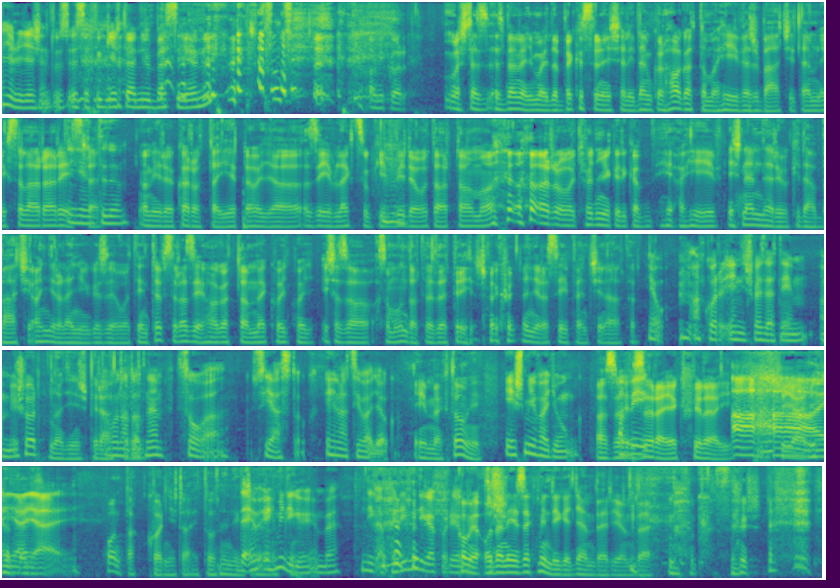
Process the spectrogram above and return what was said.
Nagyon ügyesen tudsz összefüggértelenül beszélni. Amikor most ez, ez bemegy majd a beköszönés elé, de amikor hallgattam a Héves bácsit, emlékszel arra a részre? Igen, tudom. Amiről Karotta írta, hogy a, az év legcukibb Mhm. videótartalma arról, hogy hogy működik a, a hév, és nem derül ki, de a bácsi annyira lenyűgöző volt. Én többször azért hallgattam meg, hogy, hogy és az a, az a mondatvezetés, meg hogy annyira szépen csinálta. Jó, akkor én is vezetném a műsort. Nagy A inspirátor. vonatot nem. Szóval, sziasztok. Én Laci vagyok. Én meg Tomi? És mi vagyunk? Az A vég- örejek filai. Áj, Fiai. áj. Pont akkor nyit ajtót, mindig De ő mindig jöjjön be. Mindig, pedig mindig akkor jön. Komolyan, oda nézek, mindig egy ember jön be.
